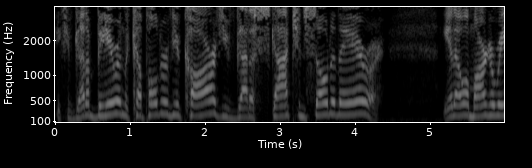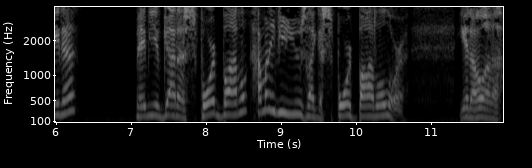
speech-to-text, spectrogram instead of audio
If you've got a beer in the cup holder of your car, if you've got a scotch and soda there, or, you know, a margarita, maybe you've got a sport bottle. How many of you use like a sport bottle or, you know, a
